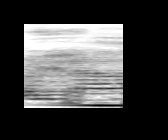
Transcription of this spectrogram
We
